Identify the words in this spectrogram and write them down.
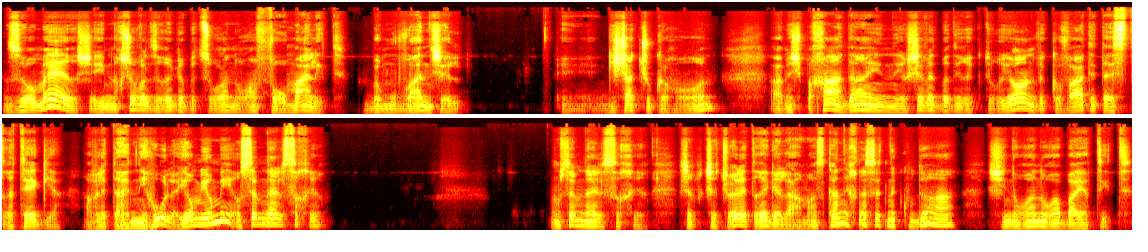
זה אומר שאם נחשוב על זה רגע בצורה נורא פורמלית במובן של גישת שוק ההון המשפחה עדיין יושבת בדירקטוריון וקובעת את האסטרטגיה אבל את הניהול היומיומי עושה מנהל שכיר. עושה מנהל שכיר. עכשיו כשאת שואלת רגע למה אז כאן נכנסת נקודה שהיא נורא נורא בעייתית.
